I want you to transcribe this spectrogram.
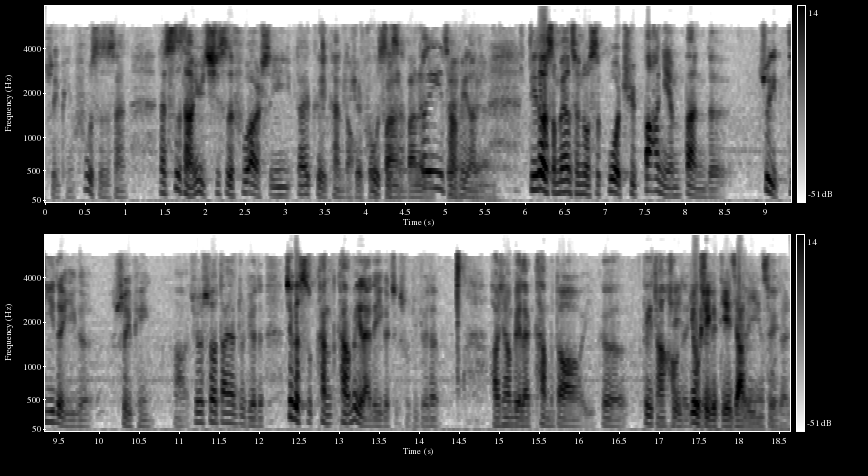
水平，负四十三。但市场预期是负二十一，大家可以看到，负四十三，非常非常低，低到什么样程度？是过去八年半的。最低的一个水平。啊，就是说大家都觉得这个是看看未来的一个指数，就觉得好像未来看不到一个非常好的，又是一个叠加的因素在里。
